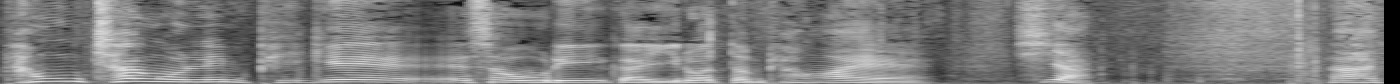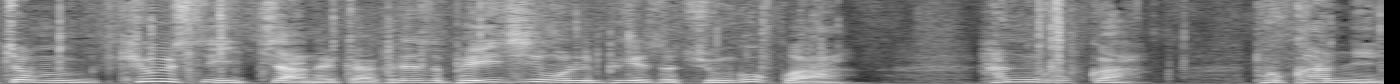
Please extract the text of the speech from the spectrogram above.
평창 올림픽에서 우리가 이루었던 평화의 씨앗 아, 좀 키울 수 있지 않을까. 그래서 베이징 올림픽에서 중국과 한국과 북한이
